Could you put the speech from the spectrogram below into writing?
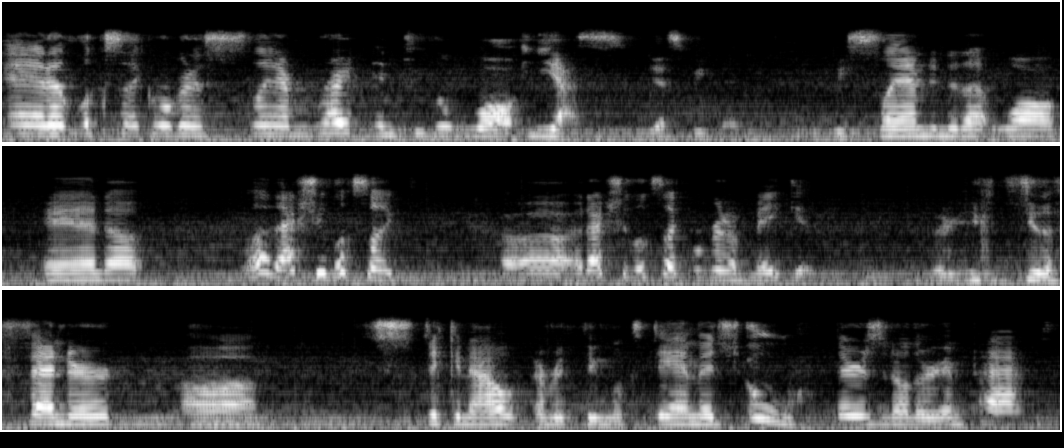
and it looks like we're gonna slam right into the wall. Yes, yes, we did. We slammed into that wall, and uh, well, it actually looks like uh, it actually looks like we're gonna make it. You can see the fender uh, sticking out. Everything looks damaged. Ooh, there's another impact.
